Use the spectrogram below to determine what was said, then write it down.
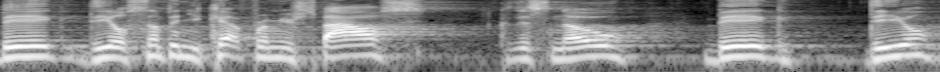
big deal. Something you kept from your spouse because it's no big deal.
